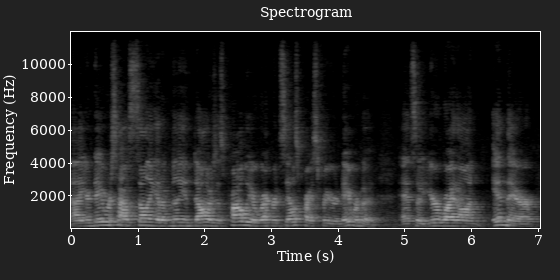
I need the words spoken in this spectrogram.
Uh, your neighbor's house selling at a million dollars is probably a record sales price for your neighborhood. And so you're right on in there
